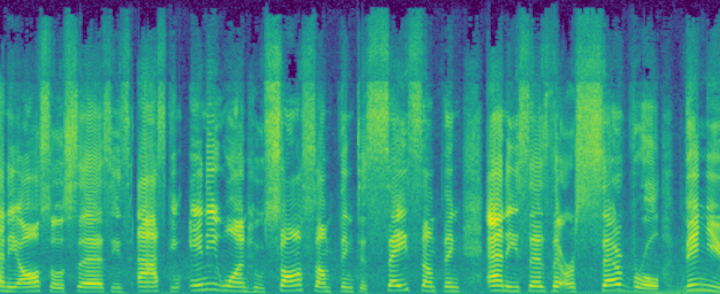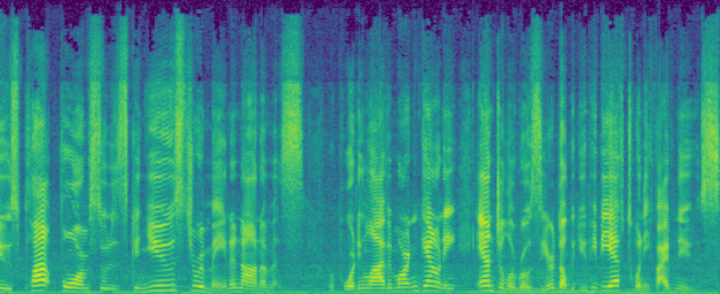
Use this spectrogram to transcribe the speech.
And he also says he's asking anyone who saw something to say something. And he says there are several venues, platforms students can use to remain anonymous. Reporting live in Martin County, Angela Rozier, WPBF 25 News.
